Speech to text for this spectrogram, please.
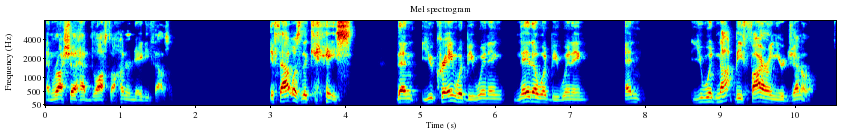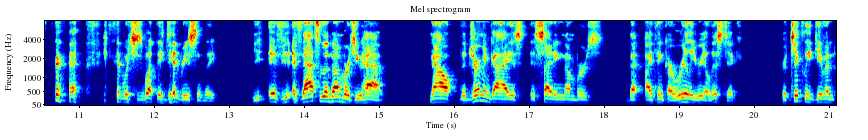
and Russia had lost 180,000. If that was the case, then Ukraine would be winning, NATO would be winning, and you would not be firing your general, which is what they did recently. If if that's the numbers you have, now the German guy is is citing numbers that I think are really realistic, particularly given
